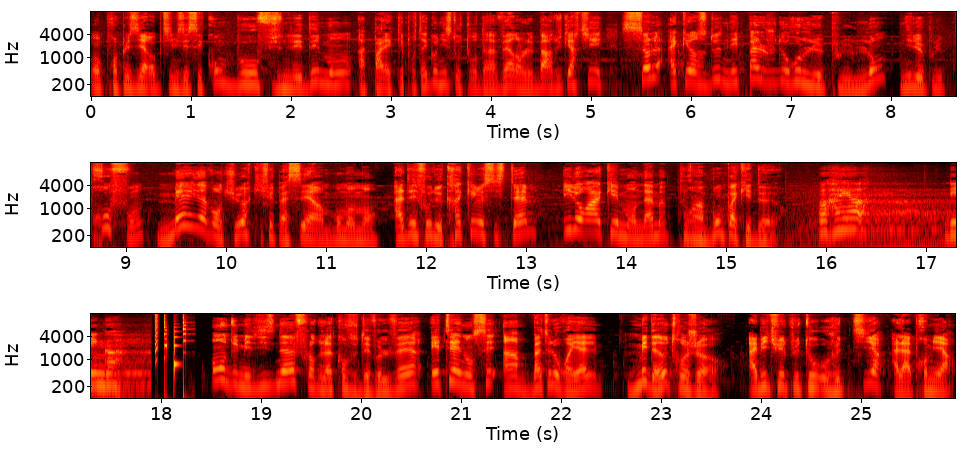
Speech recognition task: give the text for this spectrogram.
On prend plaisir à optimiser ses combos, fusionner les démons, à parler avec les protagonistes autour d'un verre dans le bar du quartier. Seul Hackers 2 n'est pas le jeu de rôle le plus long ni le plus profond, mais une aventure qui fait passer un bon moment. À défaut de craquer le système, il aura hacké mon âme pour un bon paquet d'heures. En 2019, lors de la conf de Devolver, était annoncé un Battle Royale, mais d'un autre genre. Habitué plutôt aux jeux de tir à la première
